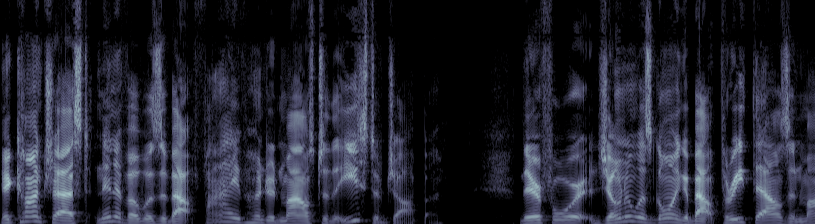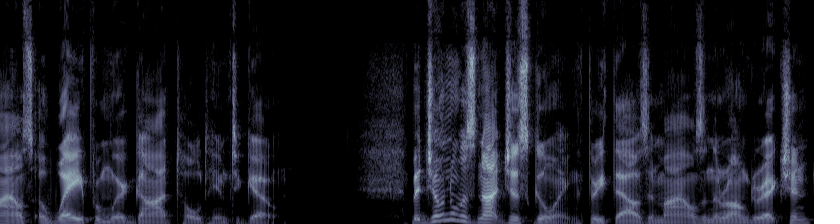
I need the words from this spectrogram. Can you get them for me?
In contrast, Nineveh was about 500 miles to the east of Joppa. Therefore, Jonah was going about 3,000 miles away from where God told him to go. But Jonah was not just going 3,000 miles in the wrong direction,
